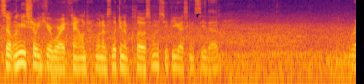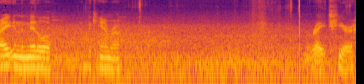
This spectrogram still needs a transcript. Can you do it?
So let me show you here where I found when I was looking up close. I want to see if you guys can see that. Right in the middle of the camera. Right here.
